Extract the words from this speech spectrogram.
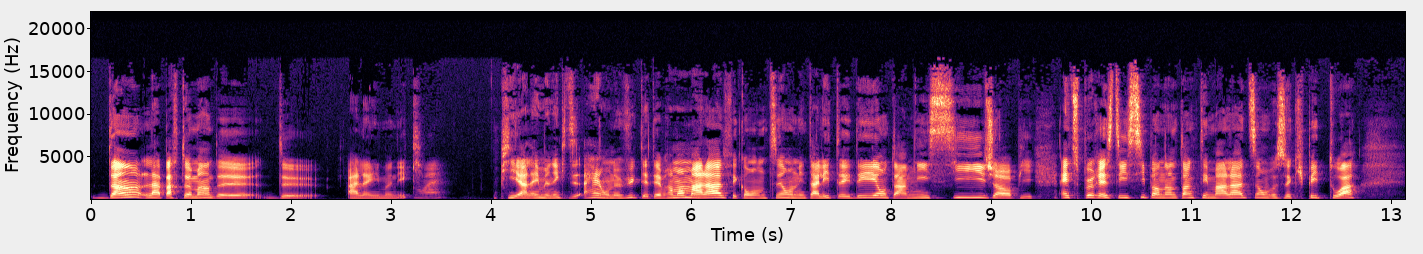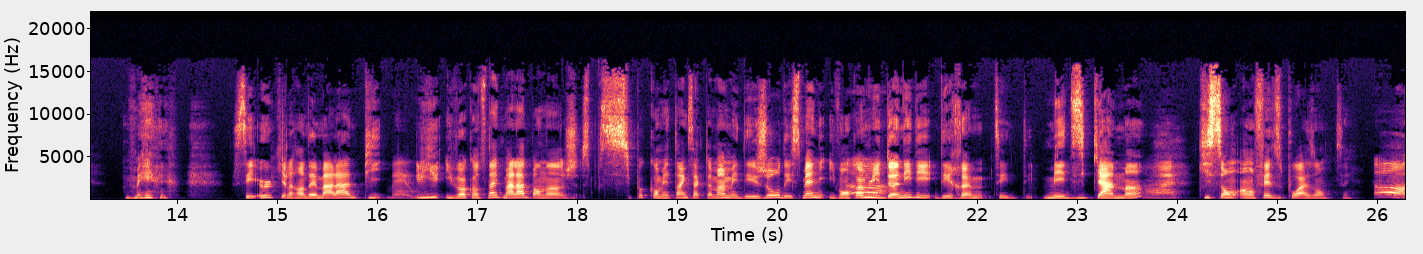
dans l'appartement de, de Alain et Monique. Ouais. Puis Alain et Monique disent Hey, on a vu que t'étais vraiment malade, fait qu'on on est allé t'aider, on t'a amené ici, genre, puis hey, tu peux rester ici pendant le temps que t'es malade, on va s'occuper de toi. Mais c'est eux qui le rendaient malade, puis Ben oui. il va continuer à être malade pendant, je sais pas combien de temps exactement, mais des jours, des semaines, ils vont comme Ah. lui donner des, des, rem- médicaments Ouais. qui sont en fait du poison. Oh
